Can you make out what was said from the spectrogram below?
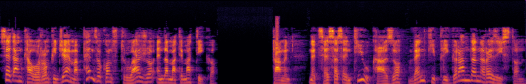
sed ancao rompigema penso construajo en la matematico. Tamen, necessas en tiu caso venci pli grandan resiston.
